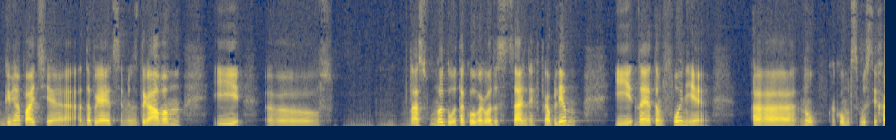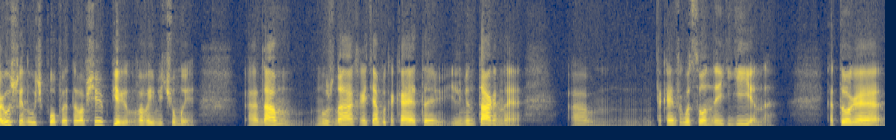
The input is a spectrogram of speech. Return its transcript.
гомеопатия одобряется Минздравом. И э, у нас много вот такого рода социальных проблем. И на этом фоне ну, в каком-то смысле хороший научпоп – это вообще пир во время чумы. Э, нам нужна хотя бы какая-то элементарная такая информационная гигиена, которая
